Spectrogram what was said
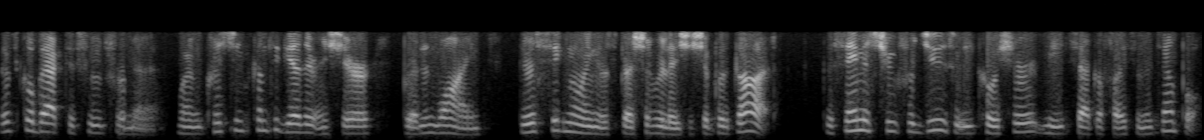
Let's go back to food for a minute. When Christians come together and share bread and wine, they're signaling their special relationship with God. The same is true for Jews who eat kosher meat sacrificed in the temple.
